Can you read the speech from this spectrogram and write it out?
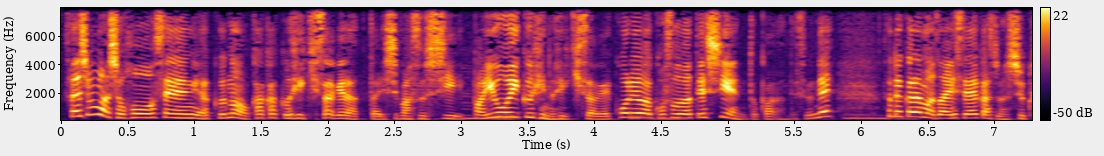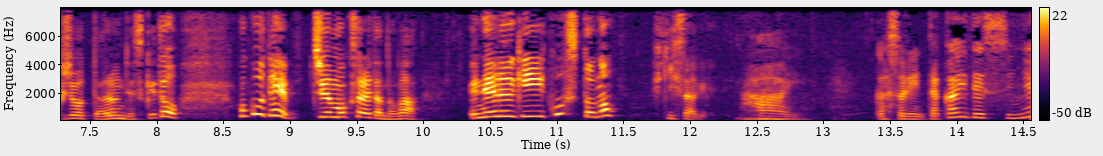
最初は処方箋薬の価格引き下げだったりしますし、うん、まあ、養育費の引き下げ、これは子育て支援とかなんですよね、うん、それからまあ財政赤字の縮小ってあるんですけど、ここで注目されたのが、エネルギーコストの引き下げ。はい。ガソリン高いですしね、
